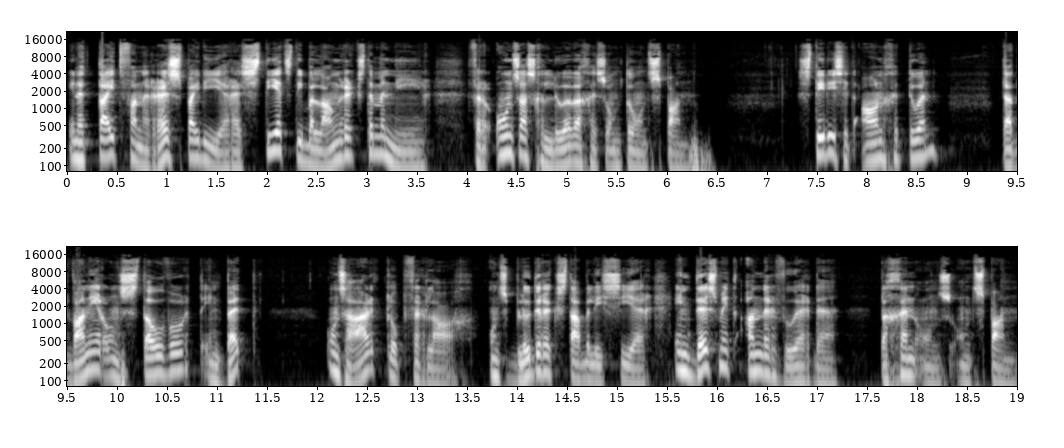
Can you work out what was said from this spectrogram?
en 'n tyd van rus by die Here steeds die belangrikste manier vir ons as gelowiges om te ontspan. Studies het aangetoon dat wanneer ons stil word en bid, ons hartklop verlaag, ons bloeddruk stabiliseer en dus met ander woorde begin ons ontspan.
